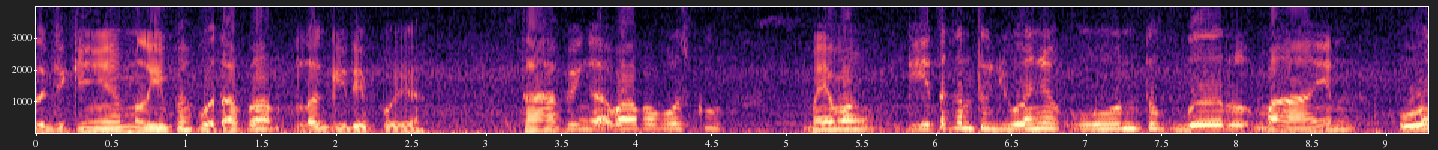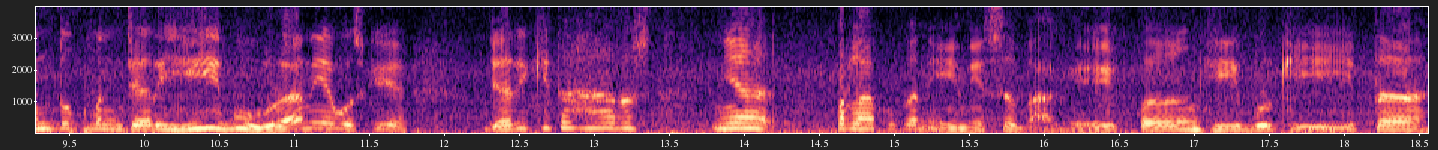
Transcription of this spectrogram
rezekinya melimpah buat apa lagi depo ya? Tapi nggak apa-apa bosku Memang kita kan tujuannya untuk bermain Untuk mencari hiburan ya bosku ya. Jadi kita harusnya perlakukan ini sebagai penghibur kita.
